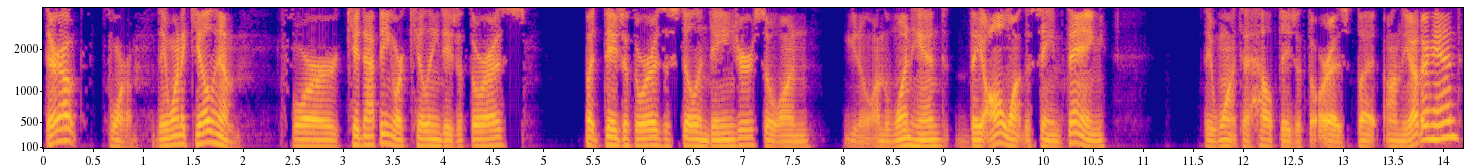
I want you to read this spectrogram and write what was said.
They're out for him. They want to kill him for kidnapping or killing Dejah Thoris. But Dejah Thoris is still in danger, so on, you know, on the one hand, they all want the same thing. They want to help Dejah Thoris, but on the other hand,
